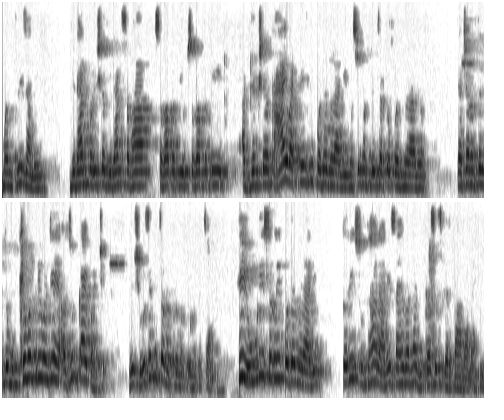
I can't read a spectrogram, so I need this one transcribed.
मंत्री झाले विधान परिषद विधानसभा सभापती उपसभापती अध्यक्ष काय वाटतील ती पदं मिळाली महसूल मंत्रीसारखं पद मिळालं त्याच्यानंतर इथं मुख्यमंत्री म्हणजे अजून काय पाहिजे? म्हणजे शिवसेनेचा मुख्यमंत्री होता ही एवढी सगळी पदं मिळाली तरी सुद्धा राणे साहेबांना विकासच करता आला नाही.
